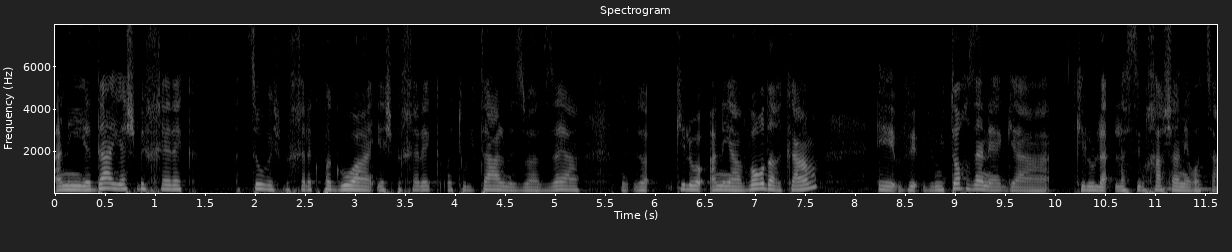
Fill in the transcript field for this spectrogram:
אני אדע, יש בי חלק עצוב, יש בי חלק פגוע, יש בי חלק מטולטל, מזועזע, כאילו, אני אעבור דרכם, אה, ומתוך זה אני אגיע, כאילו, לשמחה שאני נכון. רוצה.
